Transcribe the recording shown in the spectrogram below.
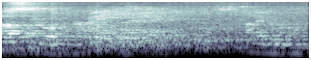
Senhor. Amém. Aleluia.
